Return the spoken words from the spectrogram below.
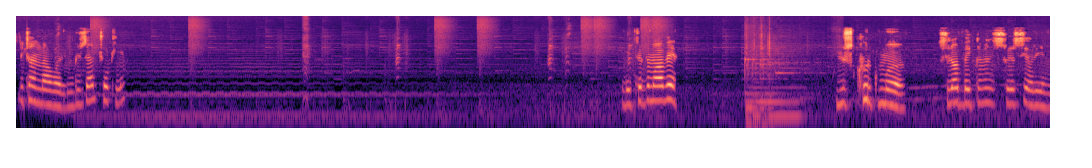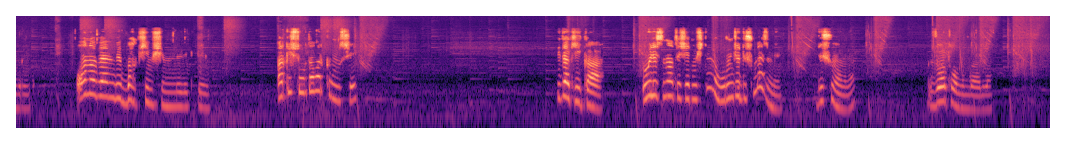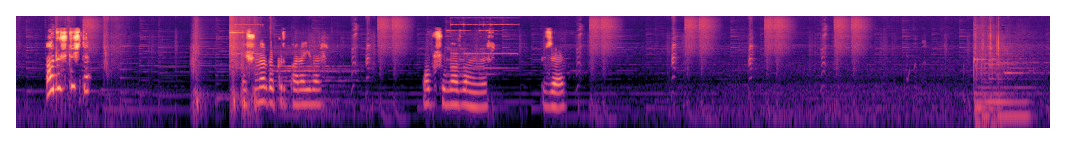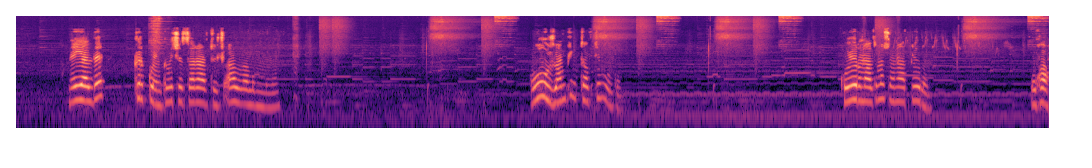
Bir tane daha var. Güzel, çok iyi. Getirdim abi. 140 mı? Silah bekleme süresi yarı indirildi. Ona ben bir bakayım şimdilik değil. Arkadaşlar orada var kırmızı şey. Bir dakika. Öylesine ateş etmiştim de vurunca düşmez mi? Düşmüyor mu? Zor oldum galiba. Aa düştü işte. E şunlar da kır parayı ver. Hop şuralardan ver. Güzel. Ne geldi? 40 coin kılıç hasarı artı 3. Alalım bunu. Oo jumping taktiği buldum. Koyuyorum altıma sonra atlıyorum. Oha.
